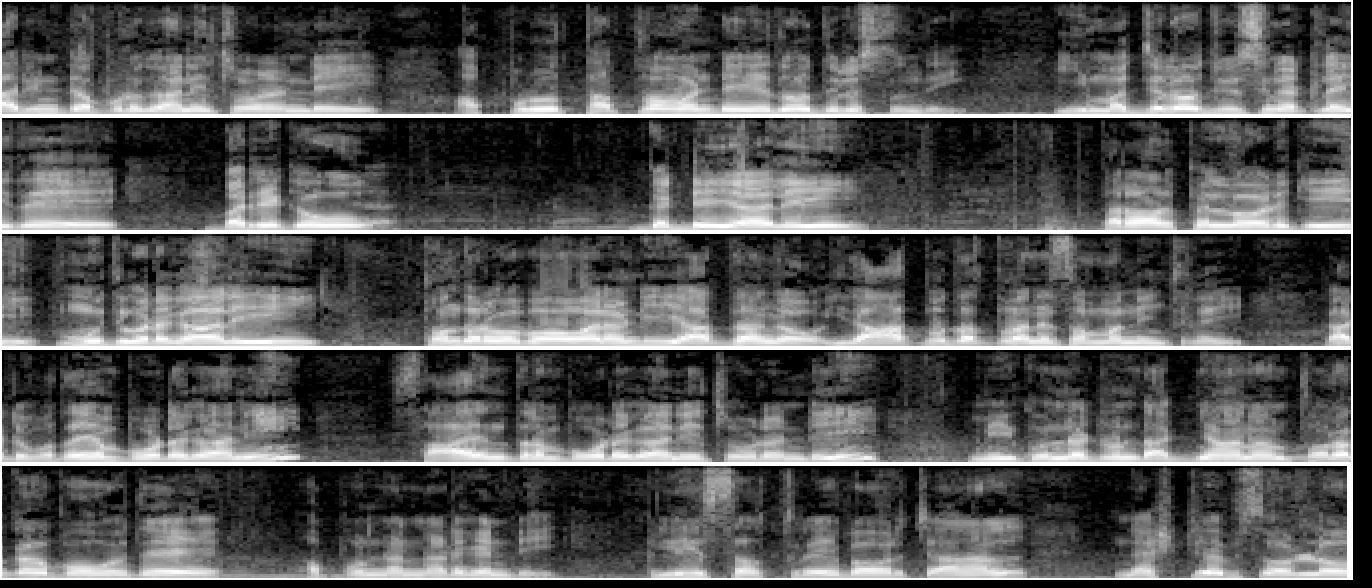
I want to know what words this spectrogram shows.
ఆరింటప్పుడు కానీ చూడండి అప్పుడు తత్వం అంటే ఏదో తెలుస్తుంది ఈ మధ్యలో చూసినట్లయితే బర్రెకు గడ్డేయాలి తర్వాత పిల్లోడికి మూతి కొడగాలి తొందరగా పోవాలండి ఈ అర్థం కావు ఇది ఆత్మతత్వానికి సంబంధించినవి కాబట్టి ఉదయం పూట కానీ సాయంత్రం పూట కానీ చూడండి మీకున్నటువంటి అజ్ఞానం తొలగకపోతే అప్పుడు నన్ను అడగండి please subscribe our channel next ఎపిసోడ్లో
